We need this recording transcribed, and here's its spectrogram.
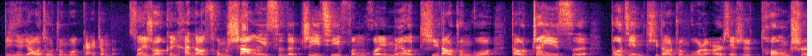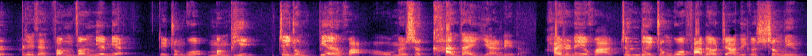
并且要求中国改正的。所以说可以看到，从上一次的 G7 峰会没有提到中国，到这一次不仅提到中国了，而且是痛斥，而且在方方面面对中国猛批，这种变化啊我们是看在眼里的。还是那句话，针对中国发表这样的一个声明，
